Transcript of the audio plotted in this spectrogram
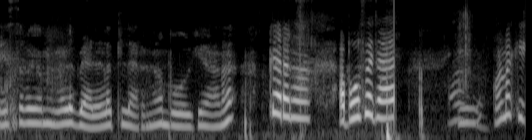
കേസ് നമ്മൾ വെള്ളത്തിൽ ഇറങ്ങാൻ പോവുകയാണ്. നമുക്ക് ഇറങ്ങാം. അപ്പോസ ഞാൻ ഉണക്കി.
